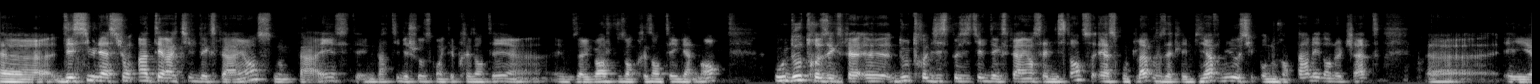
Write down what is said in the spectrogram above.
Euh, des simulations interactives d'expérience, donc pareil, c'était une partie des choses qui ont été présentées, euh, et vous allez voir, je vous en présenter également, ou d'autres euh, dispositifs d'expérience à distance, et à ce compte-là, vous êtes les bienvenus aussi pour nous en parler dans le chat, et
